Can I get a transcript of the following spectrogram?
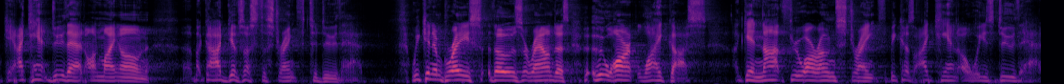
Okay, I can't do that on my own, uh, but God gives us the strength to do that. We can embrace those around us who aren't like us. Again, not through our own strength, because I can't always do that,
